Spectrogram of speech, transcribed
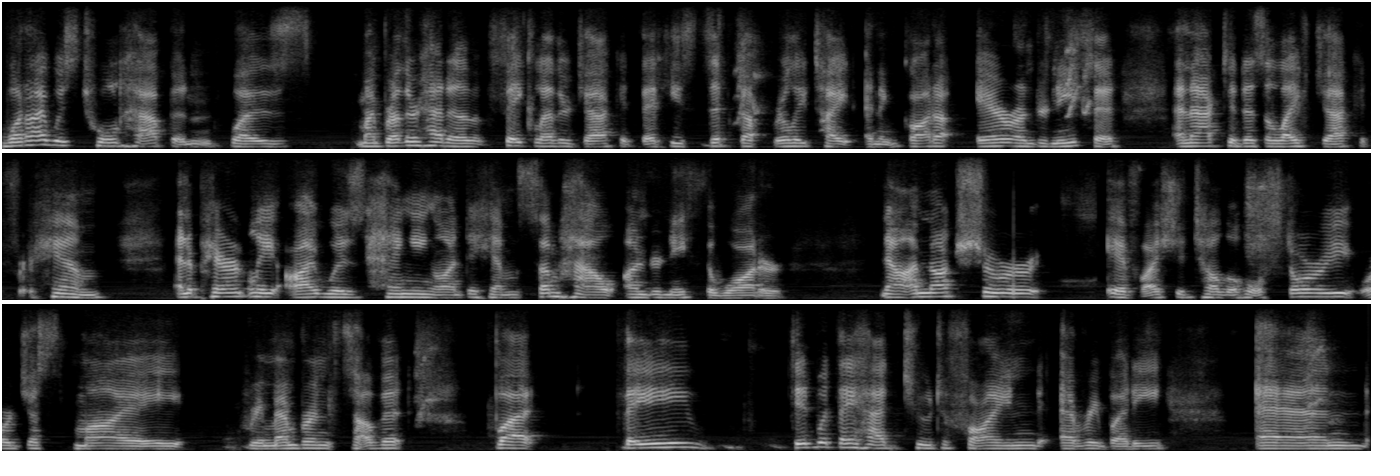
what I was told happened was my brother had a fake leather jacket that he zipped up really tight and it got air underneath it and acted as a life jacket for him. And apparently, I was hanging on to him somehow underneath the water. Now, I'm not sure if I should tell the whole story or just my remembrance of it, but they did what they had to to find everybody. And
